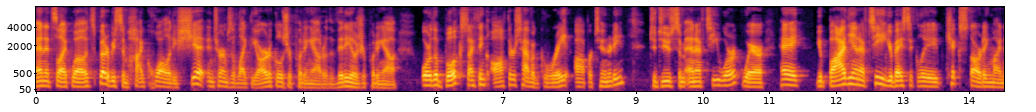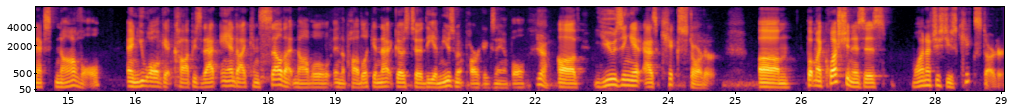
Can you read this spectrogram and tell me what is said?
And it's like, well, it's better be some high quality shit in terms of like the articles you're putting out or the videos you're putting out or the books. I think authors have a great opportunity to do some NFT work where, hey, you buy the NFT, you're basically kickstarting my next novel and you all get copies of that and I can sell that novel in the public and that goes to the amusement park example Yeah. of using it as Kickstarter. Um, but my question is, is why not just use Kickstarter?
